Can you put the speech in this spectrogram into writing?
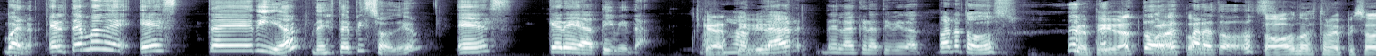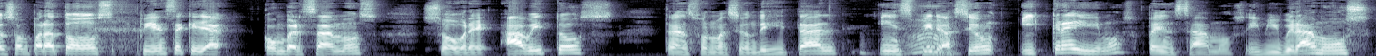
Bueno, el tema de este día, de este episodio, es creatividad. Vamos a Creatividad. hablar de la creatividad para todos. Creatividad Todo para es todos. para todos. Todos nuestros episodios son para todos. Fíjense que ya conversamos sobre hábitos, transformación digital, inspiración y creímos, pensamos y vibramos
